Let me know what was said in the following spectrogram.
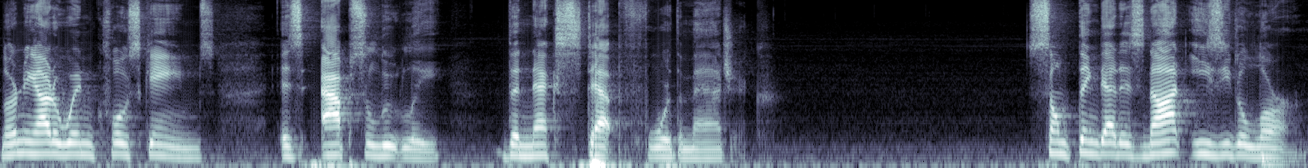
Learning how to win close games is absolutely the next step for the Magic. Something that is not easy to learn,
